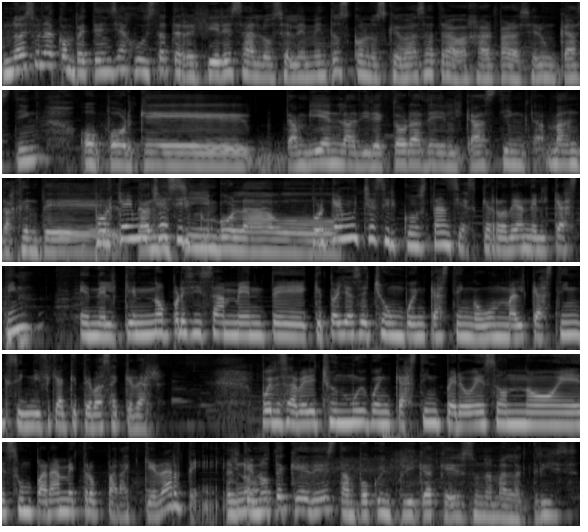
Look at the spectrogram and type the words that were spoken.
No es una competencia justa, te refieres a los elementos con los que vas a trabajar para hacer un casting o porque también la directora del casting manda gente porque hay tan símbola o... Porque hay muchas circunstancias que rodean el casting en el que no precisamente que tú hayas hecho un buen casting o un mal casting significa que te vas a quedar puedes haber hecho un muy buen casting, pero eso no es un parámetro para quedarte. El que no te quedes tampoco implica que eres una mala actriz.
